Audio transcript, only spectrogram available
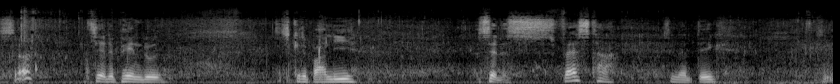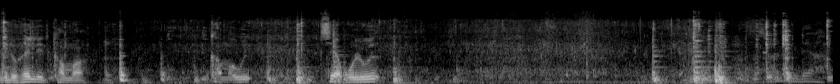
Så ser det pænt ud. Så skal det bare lige sættes fast her, sådan det ikke lidt uheldigt kommer, kommer ud til at rulle ud. Sådan der.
